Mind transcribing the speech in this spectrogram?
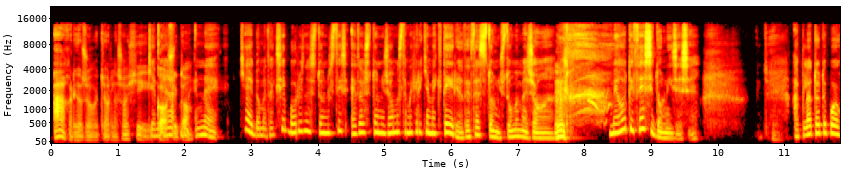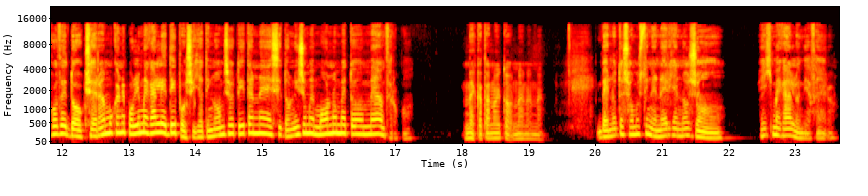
άγριο ζώο κιόλας, όχι Και κόσιτο. με- ναι. Και εντωμεταξύ μπορείς να συντονιστείς, εδώ συντονιζόμαστε μέχρι και με κτίρια, δεν θα συντονιστούμε με ζώα. με ό,τι θες συντονίζεσαι. Οκ. Απλά τότε που εγώ δεν το ήξερα μου έκανε πολύ μεγάλη εντύπωση γιατί νόμιζα ότι ήταν ε, συντονίζομαι μόνο με, το, με άνθρωπο. Ναι, κατανοητό. Ναι, ναι, ναι. Μπαίνοντας όμως στην ενέργεια ενός ζώου έχει μεγάλο ενδιαφέρον.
